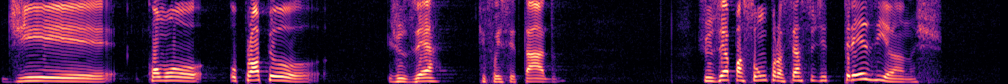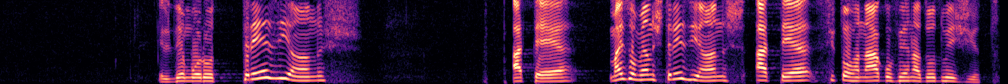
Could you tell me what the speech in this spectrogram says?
de como o próprio José, que foi citado, José passou um processo de 13 anos. Ele demorou 13 anos até, mais ou menos 13 anos, até se tornar governador do Egito.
